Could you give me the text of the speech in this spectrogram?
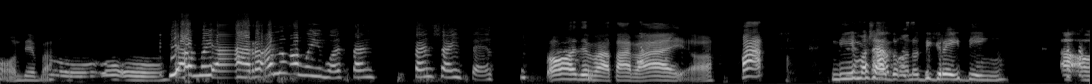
Oo, di ba? Oo, oo. Di amoy araw. Anong amoy mo? Sun, sunshine scent. Oo, di ba? Taray. Oh. Pak! Hindi masyadong ano, degrading. Oo.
